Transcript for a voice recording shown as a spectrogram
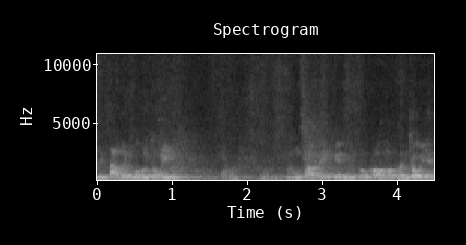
Nên tạo vết có con chổi không sợ cái chuyện cô có vân chổi ấy.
